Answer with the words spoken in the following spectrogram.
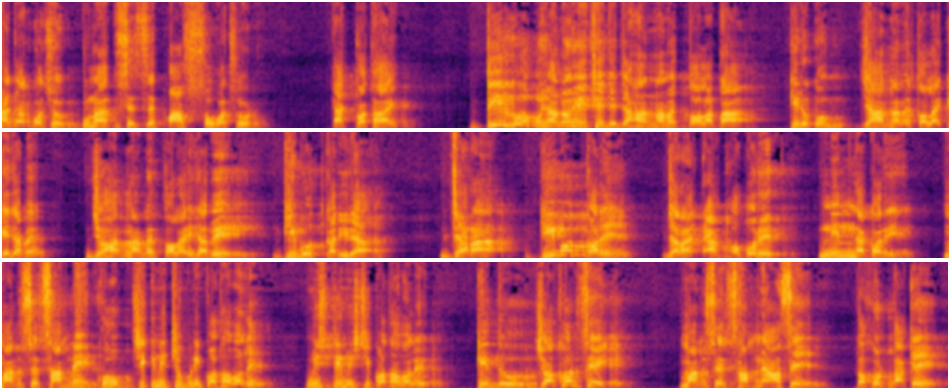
হাজার বছর, কোন হাদিসে এসছে পাঁচশো বছর। এক কথায়, দীর্ঘ বোঝানো হয়েছে যে জাহান নামের তলাটা কীরকম। জাহান নামের তলায় কে যাবে? জাহান নামের তলায় যাবে গিবতকারীরা যারা গিবত করে, যারা এক অপরের নিন্দা করে, মানুষের সামনে খুব চিকনি চুপড়ি কথা বলে, মিষ্টি মিষ্টি কথা বলে, কিন্তু যখন সে মানুষের সামনে আসে, তখন তাকে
